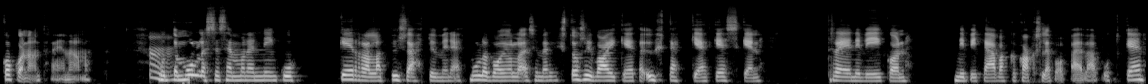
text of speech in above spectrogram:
kokonaan treenaamatta. Mm. Mutta mulle se semmoinen niin kuin kerralla pysähtyminen, että mulle voi olla esimerkiksi tosi vaikeaa yhtäkkiä kesken treeniviikon, niin pitää vaikka kaksi lepopäivää putkeen,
